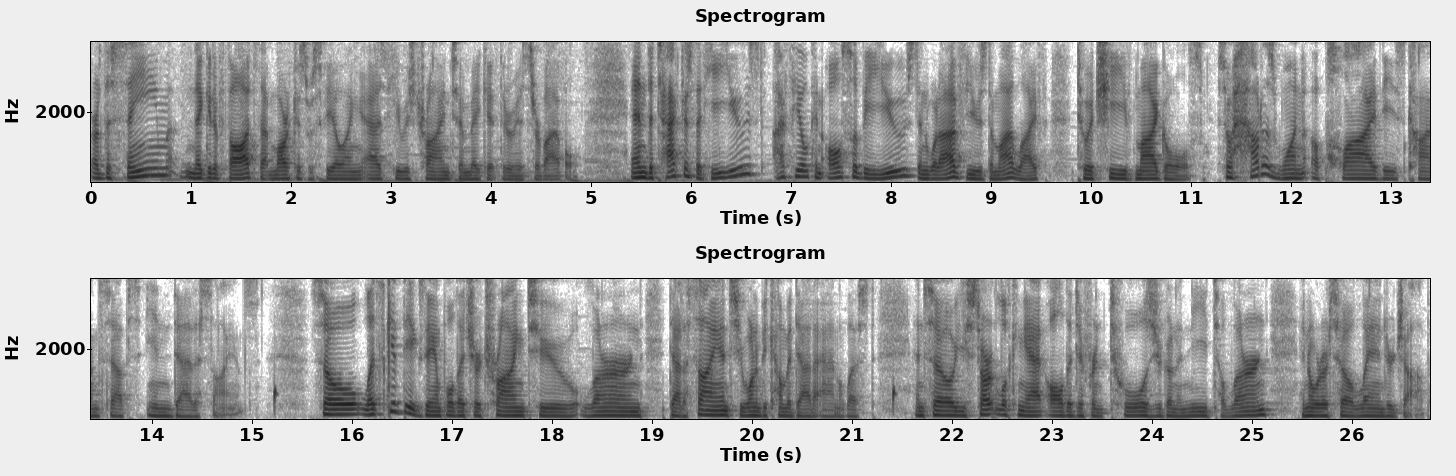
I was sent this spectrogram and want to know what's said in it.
are the same negative thoughts that Marcus was feeling as he was trying to make it through his survival. And the tactics that he used, I feel can also be used in what I've used in my life to achieve my goals. So how does one apply these concepts in data science? So let's give the example that you're trying to learn data science, you wanna become a data analyst. And so you start looking at all the different tools you're gonna need to learn in order to land your job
